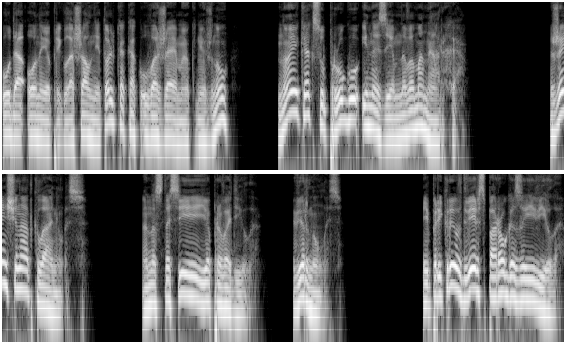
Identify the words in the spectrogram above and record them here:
куда он ее приглашал не только как уважаемую княжну, но и как супругу иноземного монарха. Женщина откланялась. Анастасия ее проводила. Вернулась. И, прикрыв дверь с порога, заявила.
